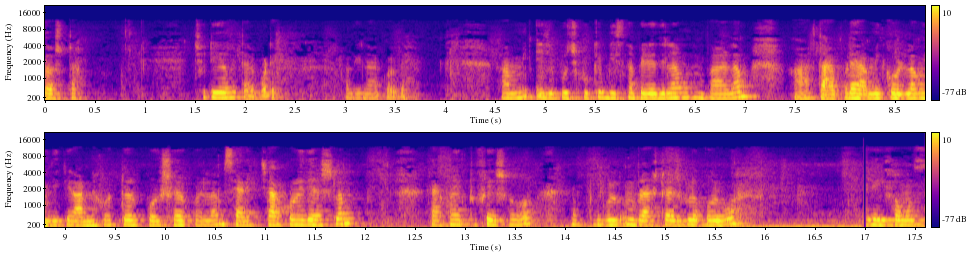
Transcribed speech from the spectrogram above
দশটা। ছুটি হবে, তারপরে ডিনার করবে। আমি এই যে পুচকুকে বিছনা পেরে দিলাম, ঘুম আর তারপরে আমি করলাম ওইদিকে রান্নাঘরটা পরিষ্কার করলাম স্যারের চা করে দিয়ে আসলাম। এখন একটু ফ্রেশ হব ব্রাশ টাশগুলো করব। এই সমস্ত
